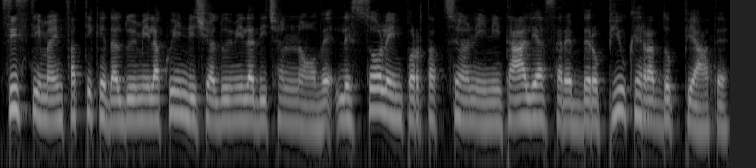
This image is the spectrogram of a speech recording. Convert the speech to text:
Si stima infatti che dal 2015 al 2019 le sole importazioni in Italia sarebbero più che raddoppiate,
